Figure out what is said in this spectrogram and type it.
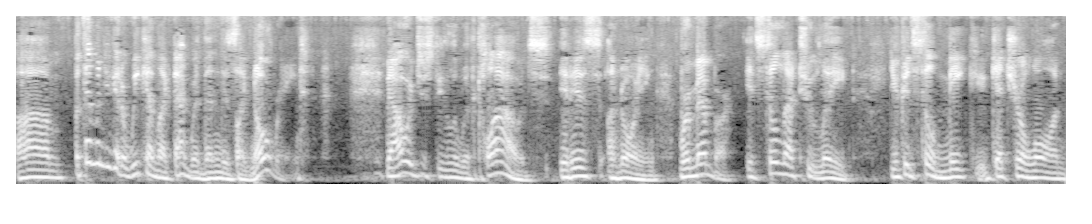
Um, but then when you get a weekend like that, where then there's like no rain, now we're just dealing with clouds. It is annoying. Remember, it's still not too late. You can still make get your lawn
